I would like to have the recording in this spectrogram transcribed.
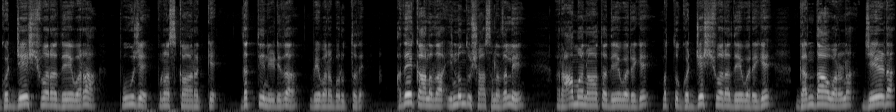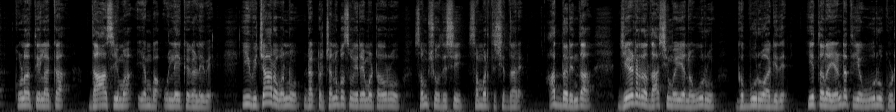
ಗೊಜ್ಜೇಶ್ವರ ದೇವರ ಪೂಜೆ ಪುನಸ್ಕಾರಕ್ಕೆ ದತ್ತಿ ನೀಡಿದ ವಿವರ ಬರುತ್ತದೆ. ಅದೇ ಕಾಲದ ಇನ್ನೊಂದು ಶಾಸನದಲ್ಲಿ, ರಾಮನಾಥ ದೇವರಿಗೆ ಮತ್ತು ಗೊಜ್ಜೇಶ್ವರ ದೇವರಿಗೆ ಗಂಧಾವರಣ ಜೇಡ ಕುಳತಿಲಕ ದಾಸಿಮ ಎಂಬ ಉಲ್ಲೇಖಗಳಿವೆ. ಈ ವಿಚಾರವನ್ನು ಡಾಕ್ಟರ್ ಚನ್ನಬಸವ ಹಿರೇಮಠ ಅವರು ಸಂಶೋಧಿಸಿ ಸಮರ್ಥಿಸಿದ್ದಾರೆ. ಆದ್ದರಿಂದ ಜೇಡರ ದಾಸಿಮಯ್ಯನ ಊರು ಗಬ್ಬೂರು ಆಗಿದೆ. ಈತನ ಹೆಂಡತಿಯ ಊರು ಕೂಡ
